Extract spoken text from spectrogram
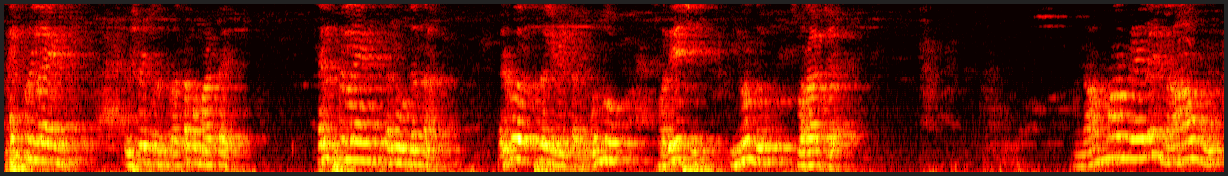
ಸೆಲ್ಫ್ ರಿಲಯನ್ಸ್ ವಿಶ್ವೇಶ್ವರ ಪ್ರಸ್ತಾಪ ಮಾಡ್ತಾ ಇದ್ದಾರೆ ಸೆಲ್ಫ್ ರಿಲಯನ್ಸ್ ಅನ್ನುವುದನ್ನು ಎರಡು ಅರ್ಥದಲ್ಲಿ ಹೇಳ್ತಾರೆ. ಒಂದು ಸ್ವದೇಶಿ, ಇನ್ನೊಂದು ಸ್ವರಾಜ್ಯ. ನಮ್ಮ ಮೇಲೆ ನಾವು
